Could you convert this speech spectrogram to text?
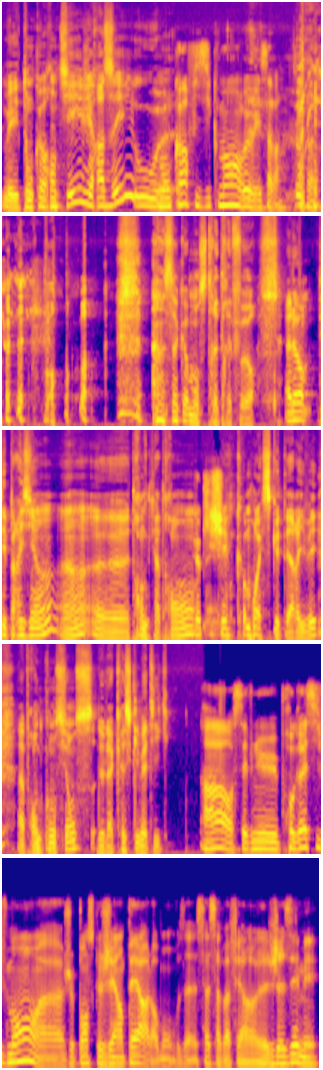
Mais ton corps entier, j'ai rasé ou euh? Mon corps physiquement, oui, oui, ça va. bon. Ça commence très très fort. Alors, t'es parisien, hein, 34 ans. Le cliché. Comment est-ce que t'es arrivé à prendre conscience de la crise climatique? Ah, c'est venu progressivement. Euh, je pense que j'ai un père. Alors bon, ça, ça va faire euh, jaser, mais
